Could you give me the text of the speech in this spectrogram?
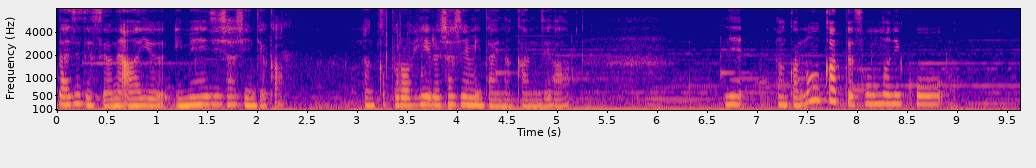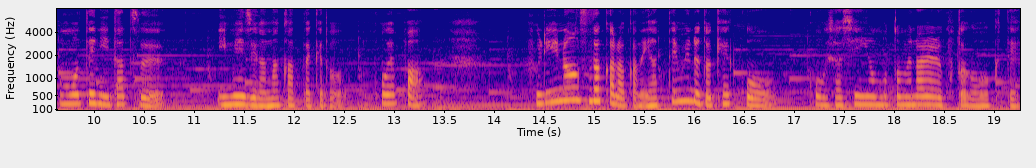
大事ですよね。ああいうイメージ写真っていうか。なんかプロフィール写真みたいな感じが。ねなんか農家ってそんなにこう表に立つイメージがなかったけどこうやっぱフリーランスだからかな。やってみると結構こう写真を求められることが多くて。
